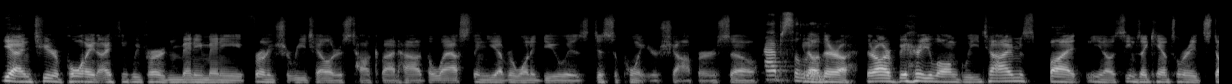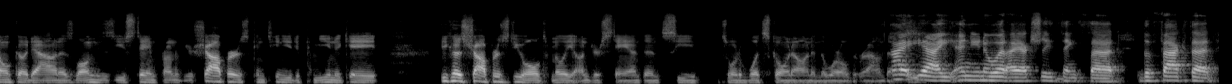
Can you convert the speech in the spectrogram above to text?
yeah, and to your point, I think we've heard many, many furniture retailers talk about how the last thing you ever want to do is disappoint your shopper. So absolutely, you know, there are there are very long lead times, but you know, it seems like cancel rates don't go down as long as you stay in front of your shoppers, continue to communicate, because shoppers do ultimately understand and see sort of what's going on in the world around us. I, yeah, and you know what? I actually think that the fact that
